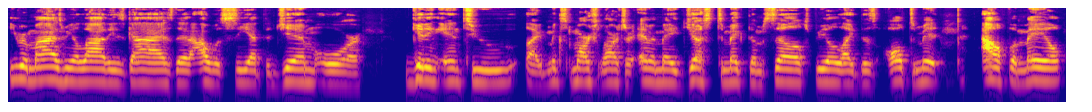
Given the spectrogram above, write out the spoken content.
He reminds me a lot of these guys that I would see at the gym or getting into like mixed martial arts or MMA just to make themselves feel like this ultimate alpha male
